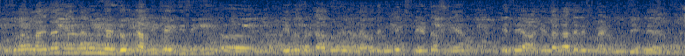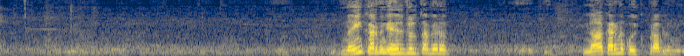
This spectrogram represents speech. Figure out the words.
ਉਸ ਤੋਂ ਬਾਅਦ ਲੱਗਦਾ ਕਿ ਇਹਨਾਂ ਨੂੰ ਵੀ ਹਿਲਜੁਲ ਕਰਨੀ ਚਾਹੀਦੀ ਸੀ ਕਿ ਕੇਂਦਰ ਸਰਕਾਰ ਨੂੰ ਵੀ ਲੈਵਲ ਤੇ ਕਿਉਂਕਿ ਸਟੇਟ ਦਾ ਸੀਐਮ ਇੱਥੇ ਆ ਕੇ ਲਗਾਤਾਰ ਇਸ ਮੈਟਰ ਨੂੰ ਦੇਖ ਰਿਹਾ ਹੈ। ਨਹੀਂ ਕਰਨਗੇ ਹਿਲਜੁਲ ਤਾਂ ਫਿਰ ਨਾ ਕਰਨ ਕੋਈ ਪ੍ਰੋਬਲਮ ਨਹੀਂ।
